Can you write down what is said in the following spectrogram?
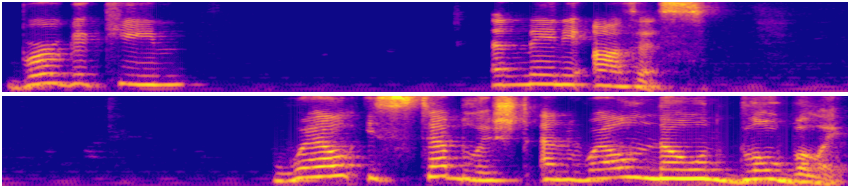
Burger King, and many others. Well established and well known globally.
